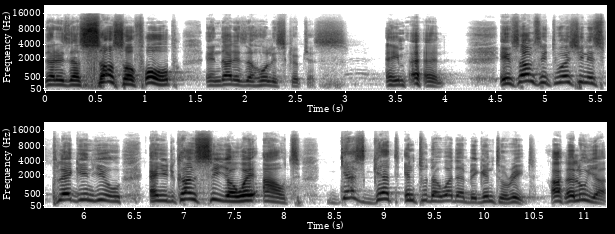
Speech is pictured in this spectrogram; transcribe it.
there is a source of hope, and that is the Holy Scriptures. Amen. If some situation is plaguing you and you can't see your way out, just get into the word and begin to read. Hallelujah.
